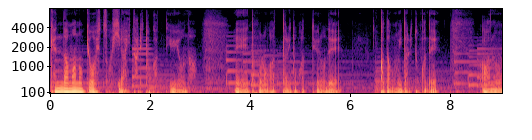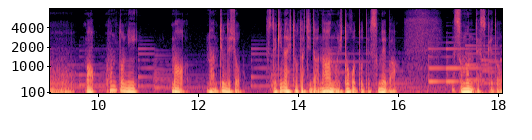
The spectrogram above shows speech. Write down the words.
ー、けん玉の教室を開いたりとかっていうような、えー、ところがあったりとかっていうので、方もいたりとかで、あのー、まあ、本当に、まあ、なんて言うんでしょう。素敵な人たちだな、の一言で済めば済むんですけど、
